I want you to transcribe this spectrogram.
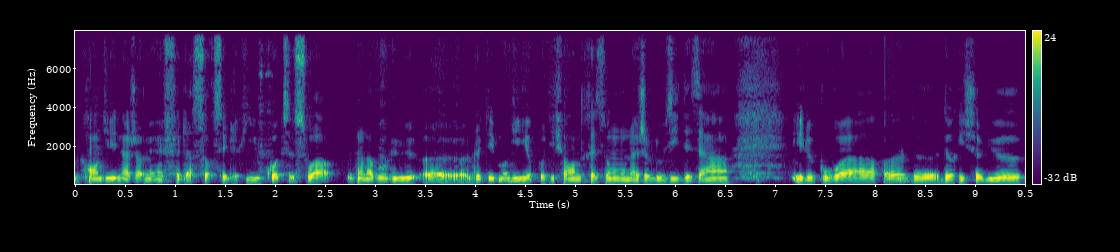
Grandier n'a jamais fait de la sorcellerie ou quoi que ce soit. On a voulu euh, le démolir pour différentes raisons, la jalousie des uns et le pouvoir euh, de, de, Richelieu.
